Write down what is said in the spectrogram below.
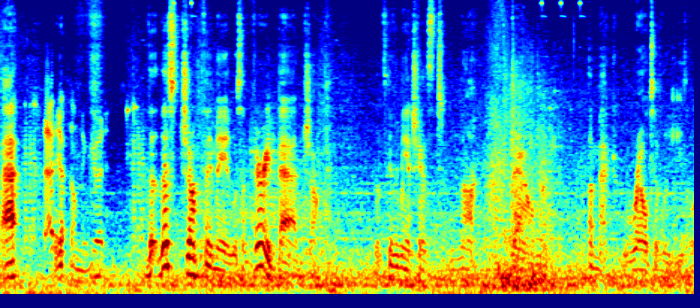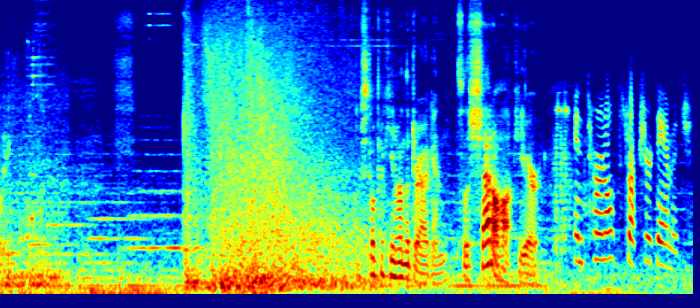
That. That is Yep. something good. Th- this jump they made was a very bad jump. That's giving me a chance to knock down a mech relatively easily. Still picking on the dragon. So the Shadowhawk here Internal structure damage.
